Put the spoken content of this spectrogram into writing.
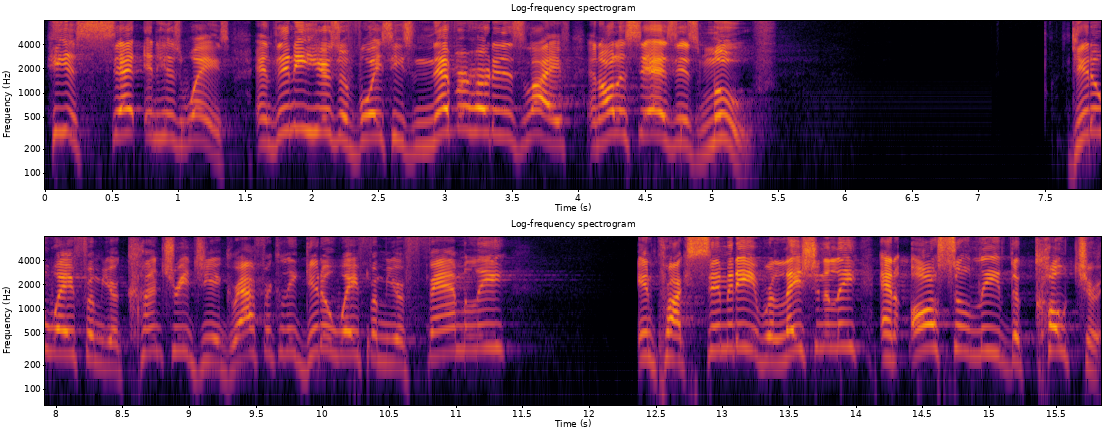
He is set in his ways. And then he hears a voice he's never heard in his life, and all it says is move. Get away from your country geographically, get away from your family in proximity, relationally, and also leave the culture,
